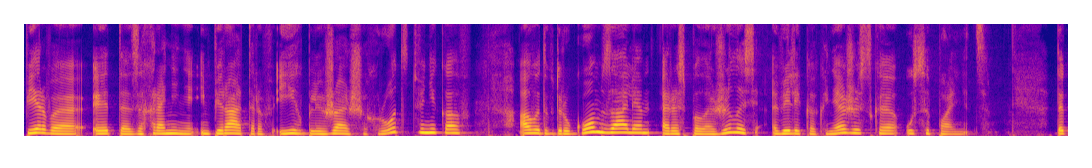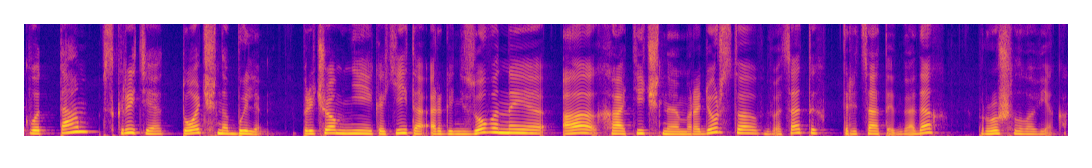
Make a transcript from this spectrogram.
Первое – это захоронение императоров и их ближайших родственников, а вот в другом зале расположилась великокняжеская усыпальница. Так вот там вскрытия точно были, причем не какие-то организованные, а хаотичное мародерство в 20-30-х годах прошлого века.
